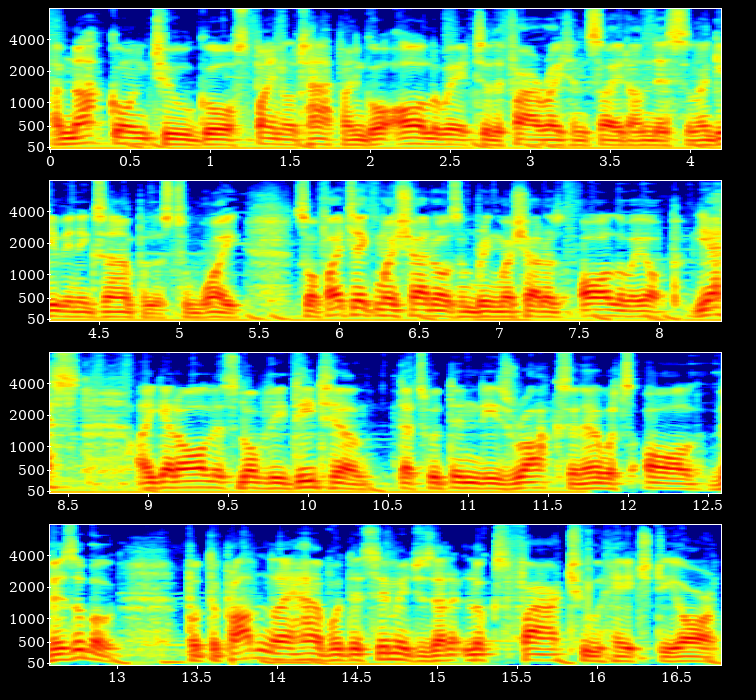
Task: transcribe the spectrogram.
I'm not going to go spinal tap and go all the way to the far right hand side on this. And I'll give you an example as to why. So if I take my shadows and bring my shadows all the way up, yes, I get all this lovely detail that's within the these rocks and now it's all visible. But the problem that I have with this image is that it looks far too HDR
